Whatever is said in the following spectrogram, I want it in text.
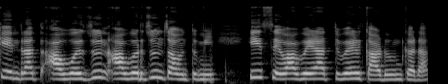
केंद्रात आवर्जून आवर्जून जाऊन तुम्ही ही सेवा वेळात वेळ काढून करा.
